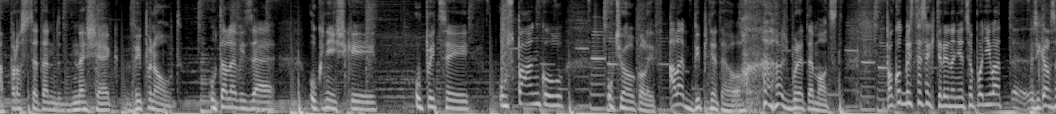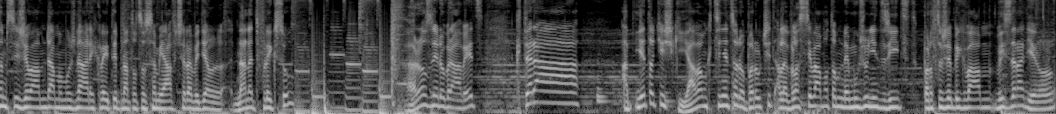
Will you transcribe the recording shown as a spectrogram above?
a prostě ten dnešek vypnout. U televize, u knížky, u pici, u spánku, u čehokoliv. Ale vypněte ho, až budete moct. Pokud byste se chtěli na něco podívat, eh, říkal jsem si, že vám dám možná rychlej tip na to, co jsem já včera viděl na Netflixu. Hrozně dobrá věc, která... A je to těžký, já vám chci něco doporučit, ale vlastně vám o tom nemůžu nic říct, protože bych vám vyzradil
